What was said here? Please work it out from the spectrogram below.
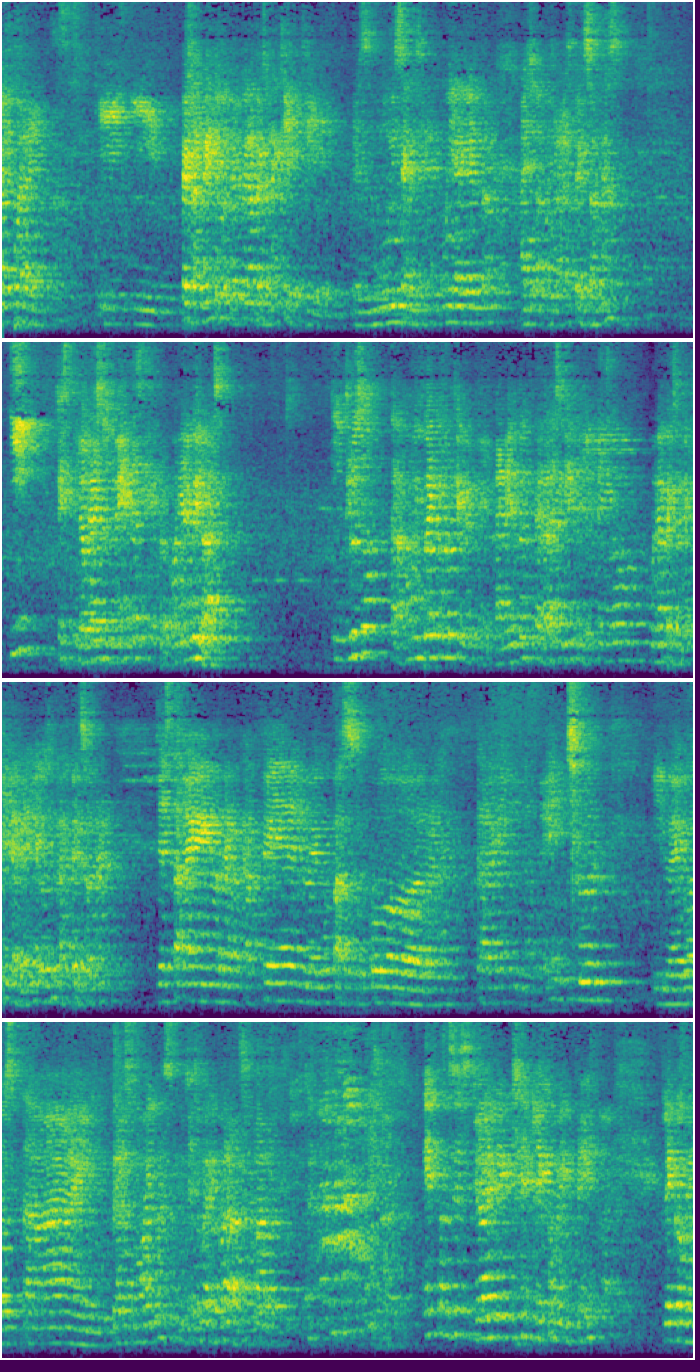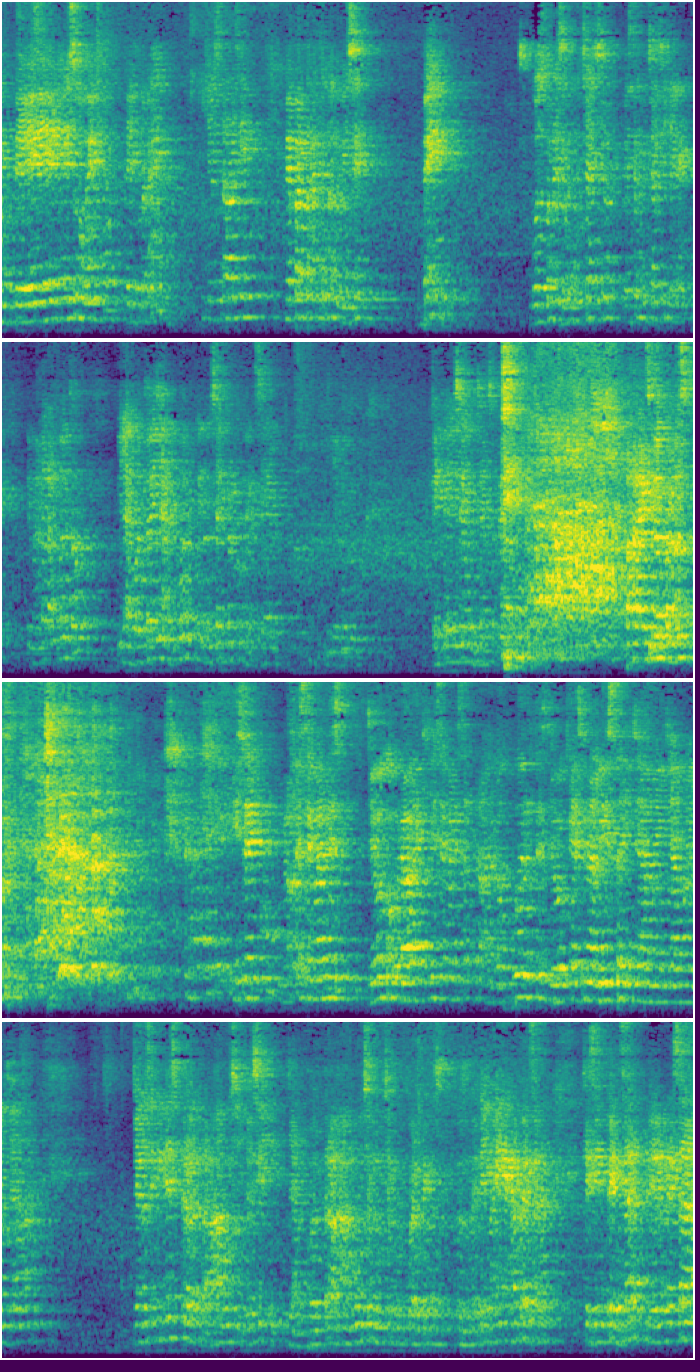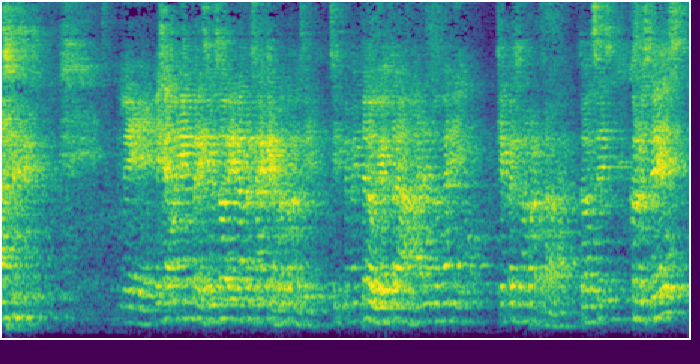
vaya por ahí. Y, personalmente pues, veo que una persona que, es muy servicial, muy abierto a apoyar a las personas y que logra sus metas, que se propone algo y lo hace. Incluso trabajo muy fuerte porque la anécdota era la siguiente, yo tengo una persona que le abre el negocio, una persona ya estaba en Orlando Café, luego pasó por Travel Venture y luego estaba en Plasma Móvil, este muchacho para ir para Barcelona. Entonces yo le, le comenté, le comenté en su momento del colegio. Y yo estaba así mi apartamento cuando me dice, ven, vos conoces a un muchacho, este muchacho llega y manda la foto y la foto de Jean Paul en un centro comercial. Y yo, ¿qué te dice el muchacho? Para ver si lo conozco. dice, no, ese man es, llevo como una hora aquí, ese man está trabajando llevo que hace una lista y llama y llama y llama. Yo no sé quién es, pero trabaja mucho. Yo sí, ya trabaja mucho, mucho, muy fuerte con su, Imagina una persona que sin pensar le dieron esa, le, esa buena impresión sobre una persona que no lo conocía. Simplemente lo vio trabajar en un organismo. ¿Qué persona para trabajar? Entonces, con ustedes,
